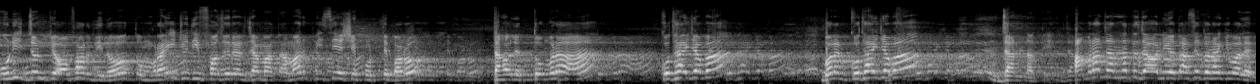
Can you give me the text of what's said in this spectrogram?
উনিশ জনকে অফার দিল, তোমরাই যদি ফজরের জামাত আমার পিছিয়ে এসে পড়তে পারো, তাহলে তোমরা কোথায় যাবা? বলেন, কোথায় যাবা? জান্নাতে। আমরা জান্নাতে যাওয়ার নিয়ত আছে তো নাকি বলেন?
